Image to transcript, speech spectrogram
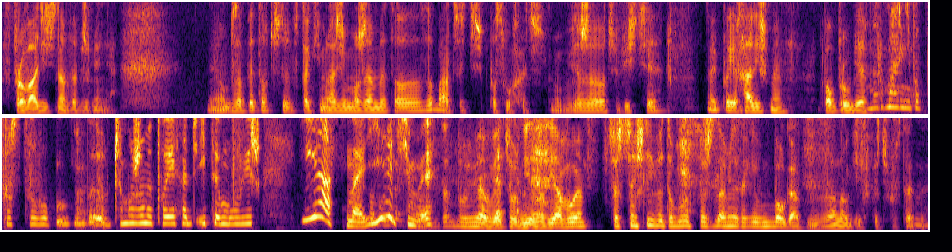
wprowadzić nowe brzmienie. Zapytał, czy w takim razie możemy to zobaczyć, posłuchać. Mówię, że oczywiście. No i pojechaliśmy po próbie. Normalnie po prostu, czy możemy pojechać i ty mówisz, jasne, no jedźmy. To, to, to miał wieczór, nie, ja byłem przeszczęśliwy, to było coś dla mnie takiego Boga za nogi chwycił wtedy.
